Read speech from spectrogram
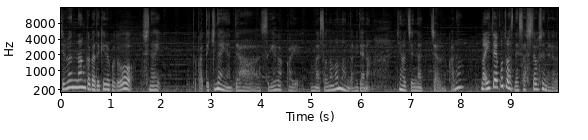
自分なんかができることをしないとかできないなんてああすげえがっかり。お前そんなもんなんだみたいな気持ちになっちゃうのかな。まあ言いたいことはね察してほしいんだけど。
